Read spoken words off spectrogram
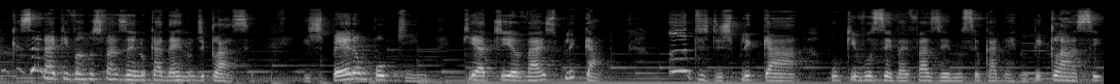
O que será que vamos fazer no caderno de classe? Espera um pouquinho que a tia vai explicar. Antes de explicar o que você vai fazer no seu caderno de classe,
